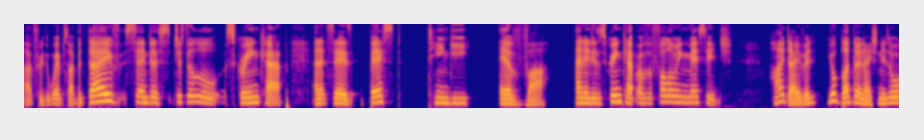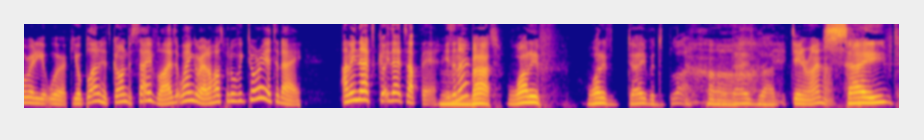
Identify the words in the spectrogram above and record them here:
uh, through the website. But Dave sent us just a little screen cap, and it says best tingy ever. And it is a screen cap of the following message. Hi, David. Your blood donation is already at work. Your blood has gone to save lives at Wangaratta Hospital, Victoria today. I mean, that's go- that's up there, isn't Mm, it? But what if, what if David's blood, or Dave's blood, Gina Rinehart. saved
